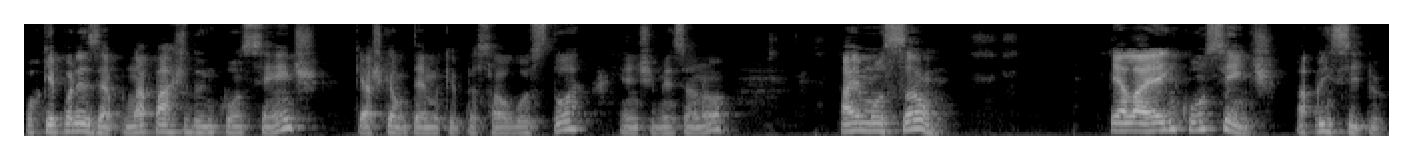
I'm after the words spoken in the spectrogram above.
Porque, por exemplo, na parte do inconsciente, que acho que é um tema que o pessoal gostou, a gente mencionou, a emoção ela é inconsciente, a princípio.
